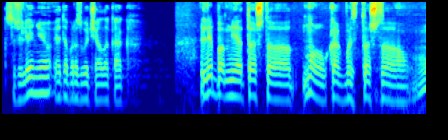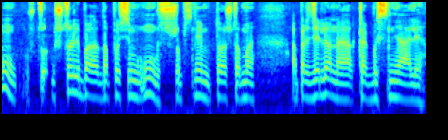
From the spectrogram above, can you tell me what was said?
К сожалению, это прозвучало как... Либо мне то, что, ну, как бы то, что, ну, что-либо, допустим, ну, чтобы с ним то, что мы определенно как бы сняли.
